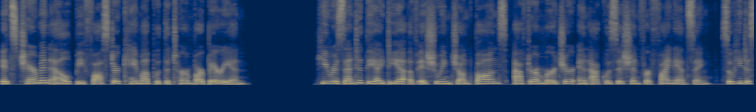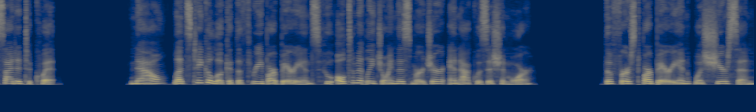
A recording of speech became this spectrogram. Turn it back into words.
Its chairman L. B. Foster came up with the term barbarian. He resented the idea of issuing junk bonds after a merger and acquisition for financing, so he decided to quit. Now, let's take a look at the three barbarians who ultimately joined this merger and acquisition war. The first barbarian was Shearson.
